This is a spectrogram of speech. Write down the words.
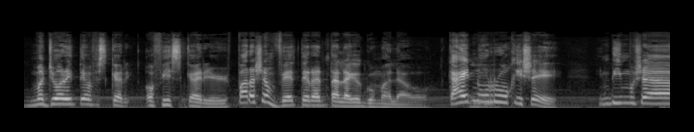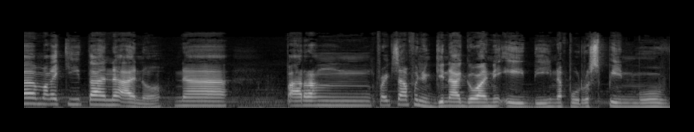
majority of his, career, of his career, para siyang veteran talaga gumalaw. Kahit nung Mm. rookie siya eh, hindi mo siya makikita na ano, na parang, for example, yung ginagawa ni AD na puro spin move,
